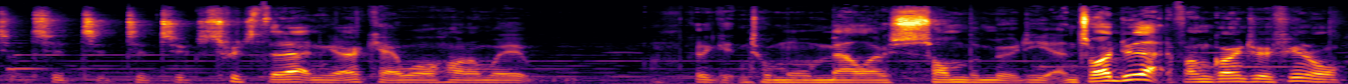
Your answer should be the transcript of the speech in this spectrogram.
to, to, to, to switch that out and go, okay, well, hold on, we're going to get into a more mellow, somber mood here. And so I do that. If I'm going to a funeral,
